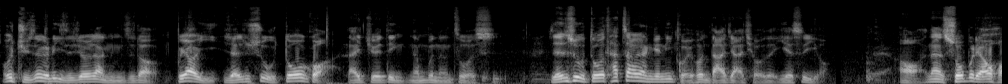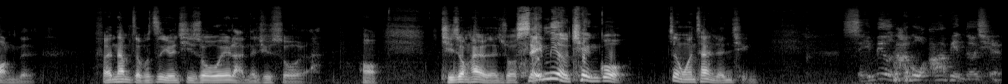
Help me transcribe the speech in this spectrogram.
我举这个例子，就是让你们知道，不要以人数多寡来决定能不能做事。人数多，他照样给你鬼混打假球的也是有。哦，那说不了谎的，反正他们怎么自圆其说，我也懒得去说了。哦，其中还有人说，谁没有欠过郑文灿人情？谁没有拿过阿扁的钱？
